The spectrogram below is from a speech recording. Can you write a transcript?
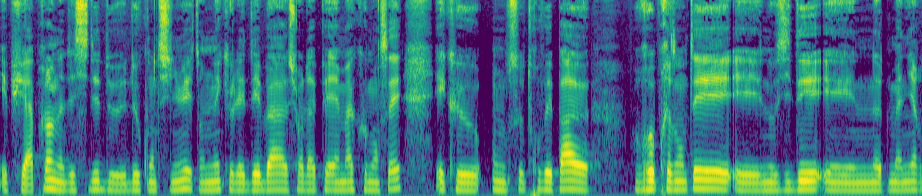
Et puis après, on a décidé de, continuer étant donné que les débats sur la PMA commençaient et qu'on ne se trouvait pas euh, et nos idées et notre manière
